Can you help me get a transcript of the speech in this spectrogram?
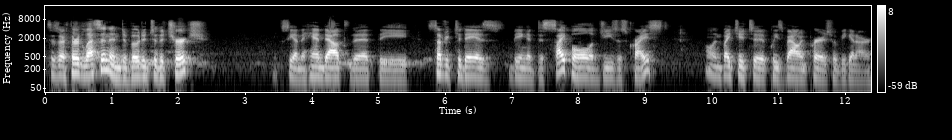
This is our third lesson and devoted to the church. You see on the handout that the subject today is being a disciple of Jesus Christ. I'll invite you to please bow in prayer as we begin our,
